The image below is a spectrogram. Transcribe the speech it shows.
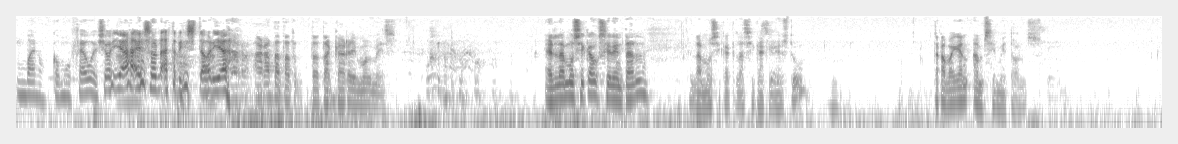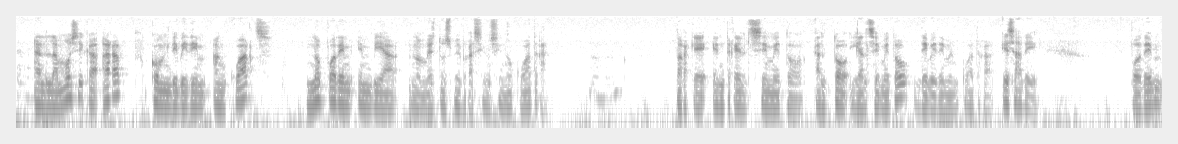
bueno, com ho feu, això ja és una altra història. Ara, ara t'ata- t'atacaré molt més. En la música occidental, la música clàssica que dius tu, treballen amb semitons. En la música àrab, com dividim en quarts, no podem enviar només dues vibracions, sinó quatre. Perquè entre el semitó, el to i el semitó dividim en quatre. És a dir, podem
